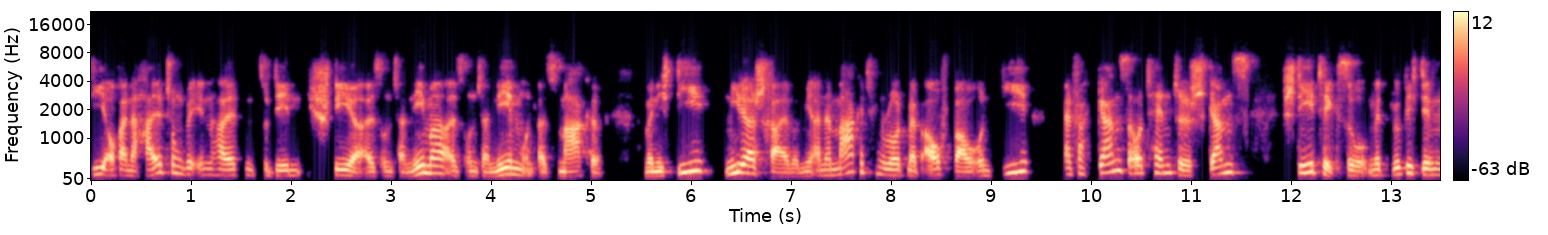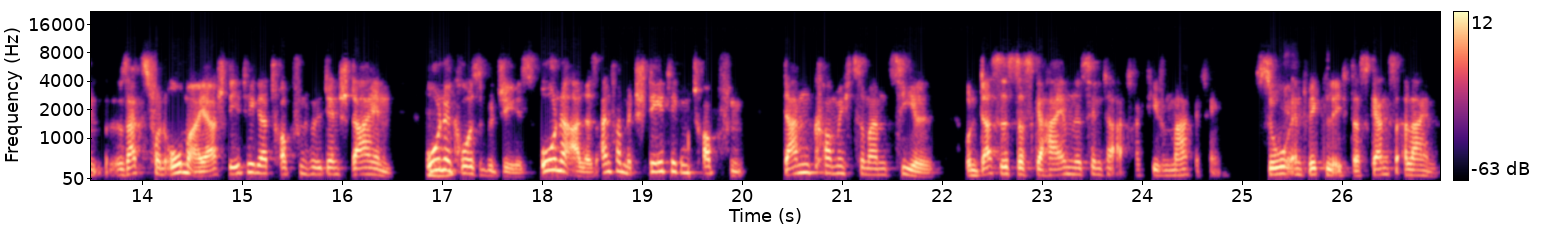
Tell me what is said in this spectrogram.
die auch eine Haltung beinhalten, zu denen ich stehe als Unternehmer, als Unternehmen und als Marke. wenn ich die niederschreibe, mir eine Marketing Roadmap aufbaue und die einfach ganz authentisch, ganz stetig, so mit wirklich dem Satz von Oma, ja, stetiger Tropfen hüllt den Stein, ohne mhm. große Budgets, ohne alles, einfach mit stetigem Tropfen, dann komme ich zu meinem Ziel. Und das ist das Geheimnis hinter attraktivem Marketing. So entwickle ich das ganz allein.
